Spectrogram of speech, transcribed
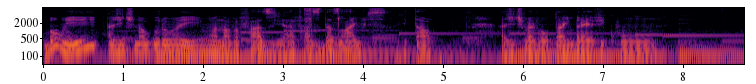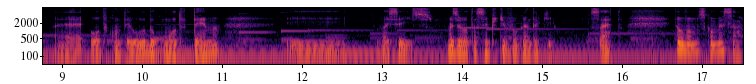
Bom, e a gente inaugurou aí uma nova fase, a fase das lives e tal. A gente vai voltar em breve com é, outro conteúdo, com outro tema. E vai ser isso. Mas eu vou estar sempre divulgando aqui, certo? Então vamos começar.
